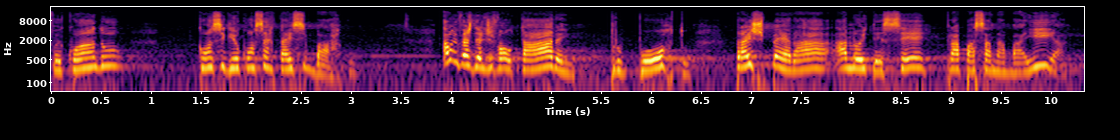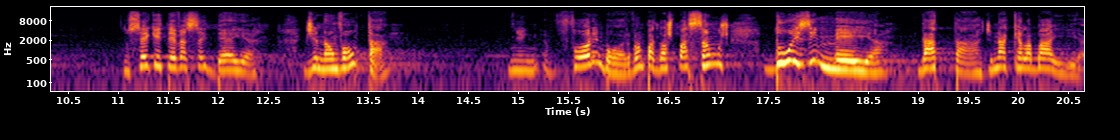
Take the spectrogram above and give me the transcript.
Foi quando conseguiu consertar esse barco. Ao invés deles voltarem para o porto, para esperar anoitecer, para passar na Bahia, Não sei quem teve essa ideia de não voltar. Foram embora. Vamos, nós passamos duas e meia da tarde naquela Bahia.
